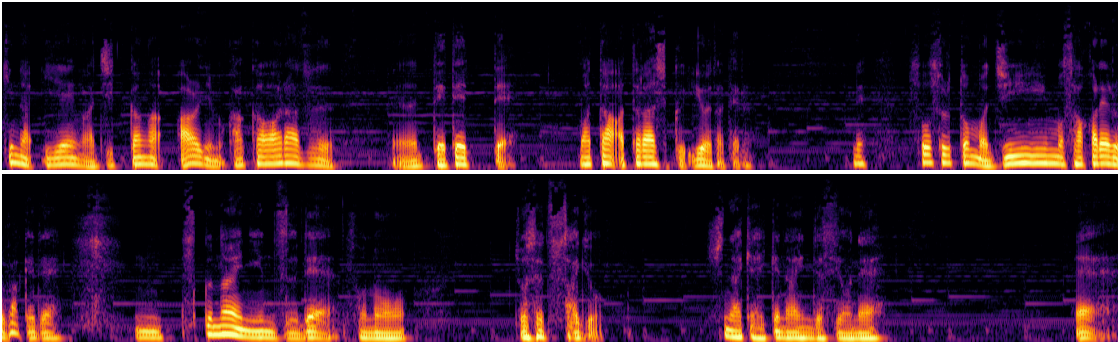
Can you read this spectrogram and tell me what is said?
きな家が実家があるにもかかわらず、え、出てってまた新しく家を建てる。でそうするともう人員も割かれるわけで、うん、少ない人数でその除雪作業しなきゃいけないんですよね。え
